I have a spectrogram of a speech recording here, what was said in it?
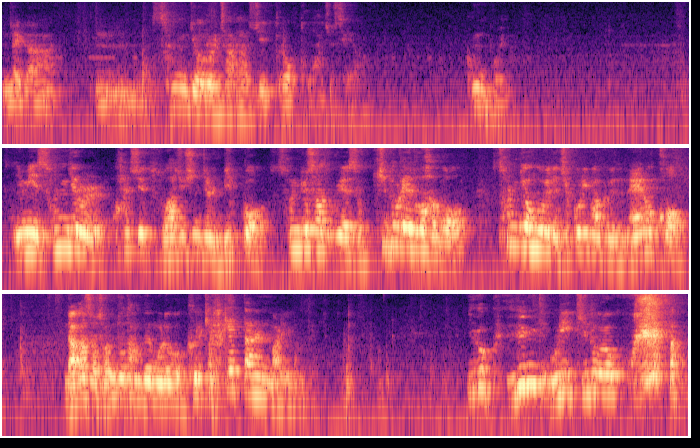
내가 음, 선교를 잘 할 수 있도록 도와주세요. 그건 뭐예요? 이미 선교를 할 수 있도록 도와주신 줄 믿고 선교사도 위해서 기도라도 하고 선교후에도 뒷구리만큼 내놓고 나가서 전도 담배 모르고 그렇게 하겠다는 말이에요. 이거 굉장히 우리 기도가 확딱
